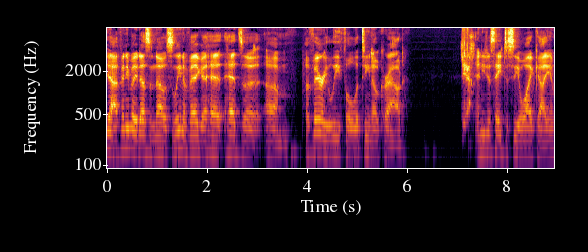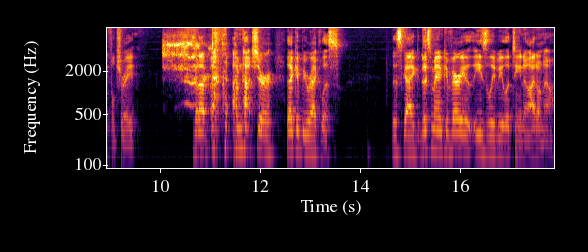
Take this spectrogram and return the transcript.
yeah. If anybody doesn't know, Zelina Vega he- heads a um a very lethal Latino crowd, Yeah, and you just hate to see a white guy infiltrate. But I'm I'm not sure that could be reckless. This guy, this man could very easily be Latino. I don't know.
